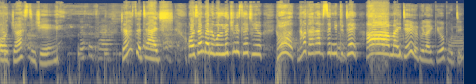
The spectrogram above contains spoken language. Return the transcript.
or just in Just a touch. just a touch. Or somebody will literally say to you, Oh, now that I've seen you today, ah, my day will be like your booty.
